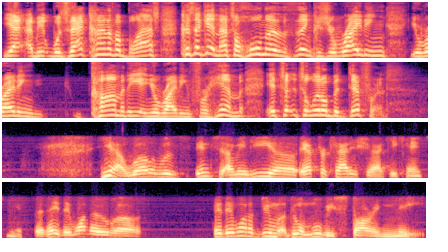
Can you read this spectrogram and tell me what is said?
Yeah, I mean, was that kind of a blast? Because again, that's a whole nother thing. Because you're writing, you're writing comedy, and you're writing for him. It's it's a little bit different. Yeah, well, it was. Into, I mean, he uh, after Caddyshack, he came to me and said, "Hey, they want to, uh, hey, they want to do do a movie starring me.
